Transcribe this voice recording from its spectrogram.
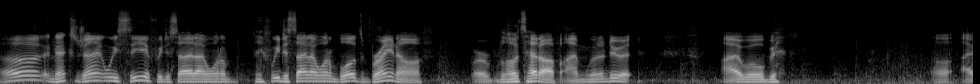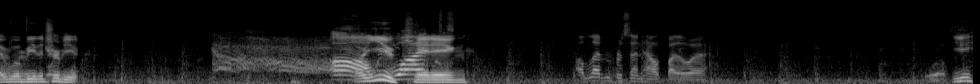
Uh, next giant we see, if we decide I want to, if we decide I want to blow its brain off, or blow its head off, I'm gonna do it. I will be. Uh, I will be the tribute. Oh, Are you what? kidding? 11% health, by the way. You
